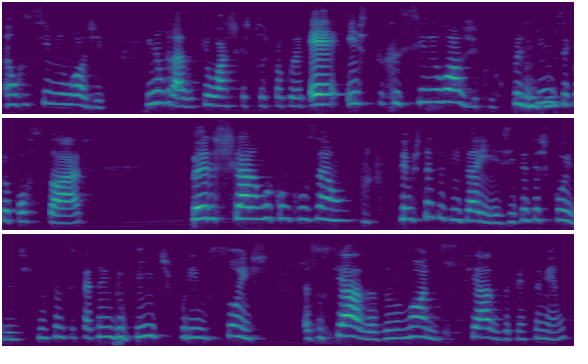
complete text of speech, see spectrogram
é um raciocínio lógico. E na verdade, o que eu acho que as pessoas procuram é este raciocínio lógico. Passinhos uhum. é que eu posso dar para chegar a uma conclusão. Porque temos tantas ideias e tantas coisas e começamos a ficar tão embebidos por emoções associadas a memórias, associadas a pensamentos,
